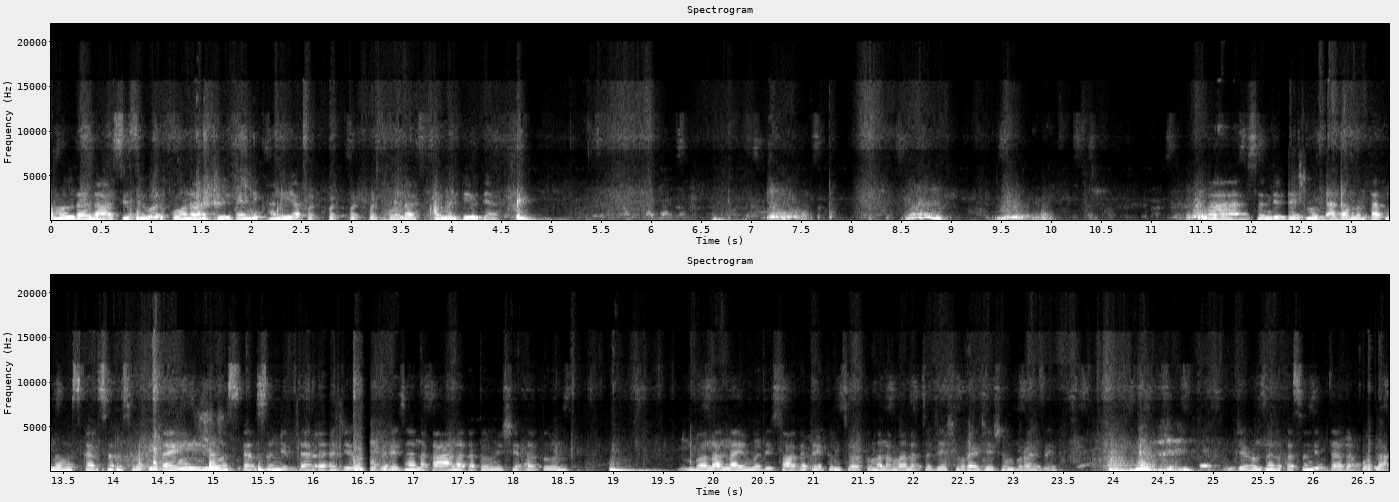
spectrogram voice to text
अमोल दादा सीसी वर कोण असतील त्यांनी खाली या पटपट पटपट बोला कमेंट येऊ द्या. हा संदीप देशमुख दादा म्हणतात नमस्कार सरस्वती ताई नमस्कार संदीप दादा जेवण वगैरे झाला का? आला का तुम्ही शेतातून? बोला लाईव्हमध्ये स्वागत आहे तुमचं. तुम्हाला मानाचं जय शिवराय जय शंभूराय जय. जेवण झालं का संदीप दादा? बोला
